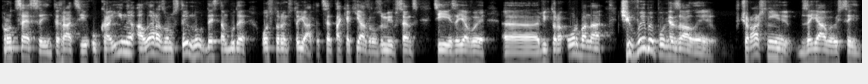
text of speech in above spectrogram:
процеси інтеграції України, але разом з тим, ну десь там буде осторонь стояти. Це так як я зрозумів сенс цієї заяви е, Віктора Орбана. Чи ви би пов'язали вчорашні заяви? Ось цей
